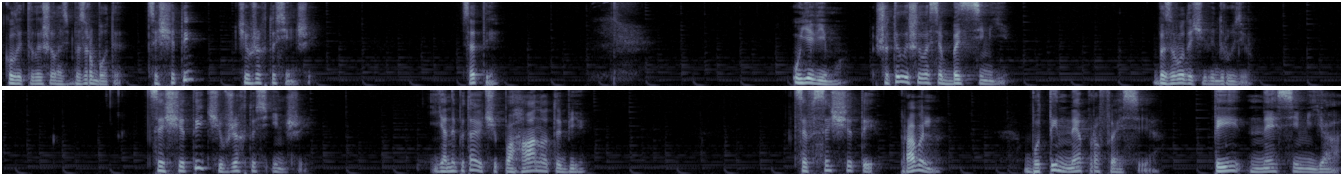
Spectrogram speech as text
Коли ти лишилась без роботи, це ще ти чи вже хтось інший? Це ти. Уявімо, що ти лишилася без сім'ї, без родичів і друзів. Це ще ти чи вже хтось інший? Я не питаю, чи погано тобі. Це все ще ти, правильно? Бо ти не професія, ти не сім'я.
